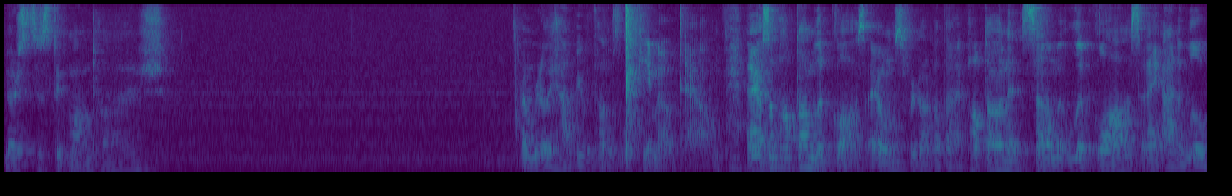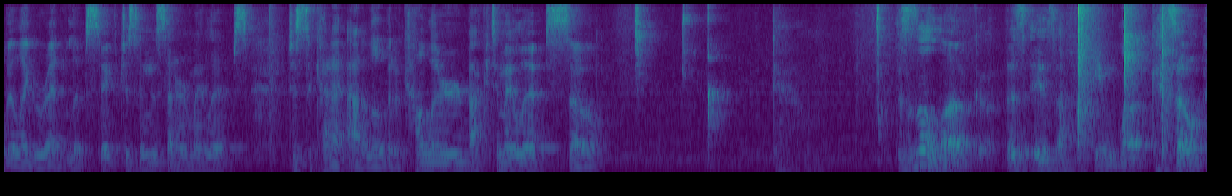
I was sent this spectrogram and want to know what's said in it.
narcissistic montage. I'm really happy with how this look came out down. And I also popped on lip gloss. I almost forgot about that. I popped on some lip gloss and I added a little bit like red lipstick just in the center of my lips just to kind of add a little bit of color back to my lips. So this is a look. This is a fucking look. So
